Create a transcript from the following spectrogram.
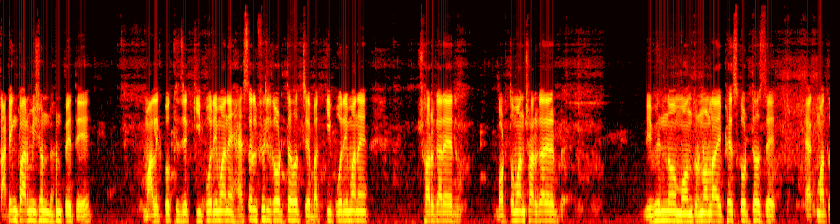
কাটিং পারমিশন পেতে মালিক পক্ষে যে কী পরিমাণে হ্যাসেল ফিল করতে হচ্ছে বা কী পরিমাণে সরকারের, বর্তমান সরকারের বিভিন্ন মন্ত্রণালয় ফেস করতে হচ্ছে, একমাত্র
